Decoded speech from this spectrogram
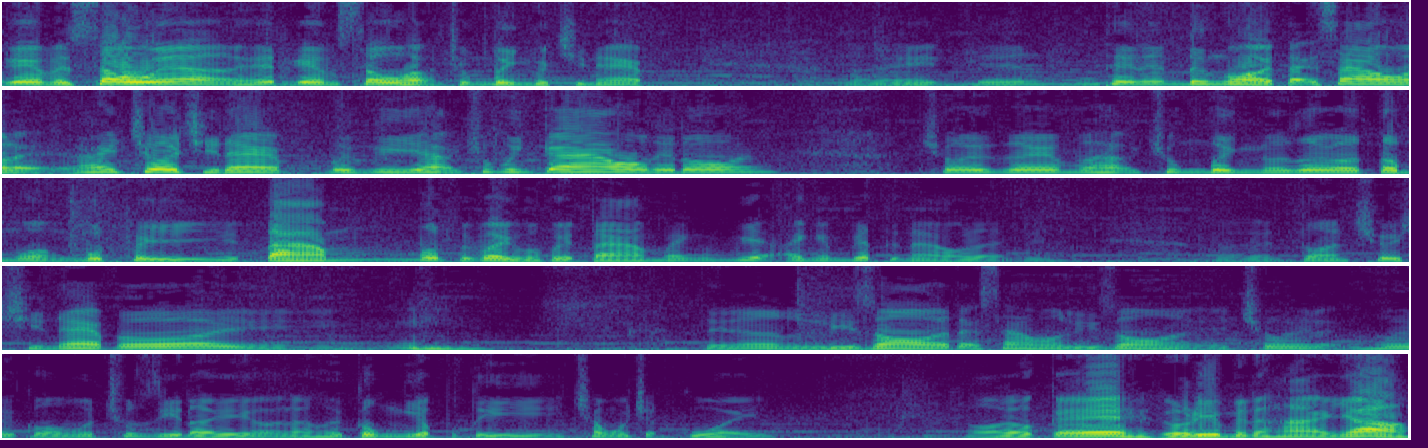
game sâu ấy à, Hết game sâu hạng trung bình của chín hẹp Đấy, thế nên đừng hỏi tại sao mà lại hay chơi chỉ đẹp Bởi vì hạng trung bình cao thế thôi. Chơi game hạng trung bình nó rơi vào tầm khoảng 1,8 1,7 1,8 anh biết anh em biết thế nào đấy. đấy toàn chơi chín hẹp thôi Thế nên là lý do tại sao mà lý do chơi lại hơi có một chút gì đấy gọi là hơi công nghiệp một tí trong cái trận cuối. Rồi ok, Grim là hai nhá.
